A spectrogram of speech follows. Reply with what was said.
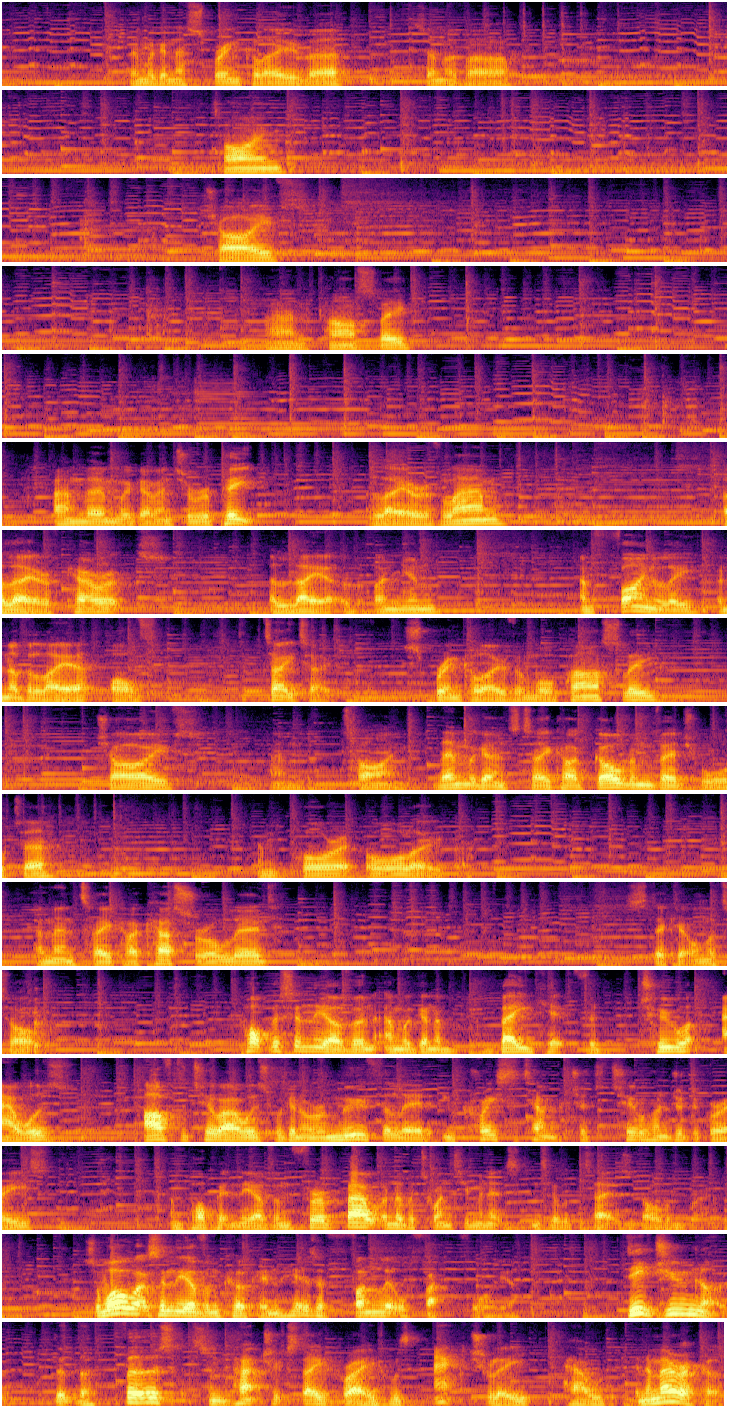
Then we're going to sprinkle over some of our thyme, chives, and parsley. And then we're going to repeat a layer of lamb, a layer of carrots, a layer of onion, and finally another layer of potato. Sprinkle over more parsley, chives, and thyme. Then we're going to take our golden veg water and pour it all over. And then take our casserole lid, stick it on the top, pop this in the oven and we're going to bake it for two hours. After two hours, we're going to remove the lid, increase the temperature to 200 degrees and pop it in the oven for about another 20 minutes until the potatoes are golden brown. So while that's in the oven cooking, here's a fun little fact for you. Did you know that the first St. Patrick's Day parade was actually held in America?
